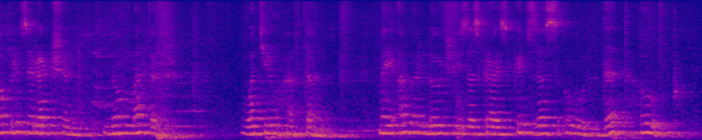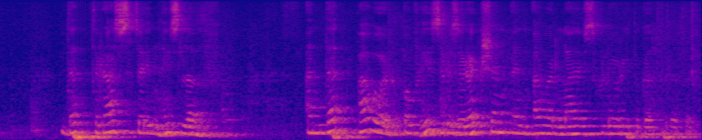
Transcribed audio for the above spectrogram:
of resurrection no matter what you have done. May our Lord Jesus Christ gives us all that hope, that trust in His love, and that power of His resurrection in our lives. Glory to God forever.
